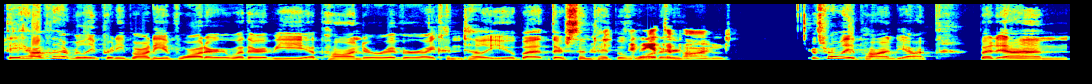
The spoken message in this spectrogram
They have that really pretty body of water, whether it be a pond or river. I couldn't tell you, but there's some type of think it's a water. pond. It's probably a pond, yeah. But um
